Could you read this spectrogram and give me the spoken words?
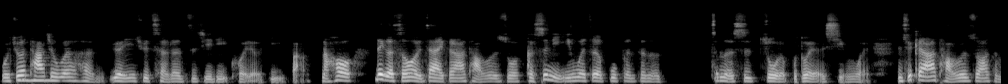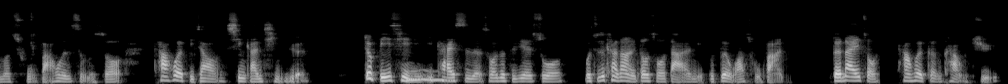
我觉得他就会很愿意去承认自己理亏的地方。然后那个时候你再来跟他讨论说，可是你因为这个部分真的真的是做了不对的行为，你去跟他讨论说要怎么处罚或者什么时候，他会比较心甘情愿。就比起你一开始的时候就直接说，我就是看到你动手打人，你不对，我要处罚你的那一种，他会更抗拒。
